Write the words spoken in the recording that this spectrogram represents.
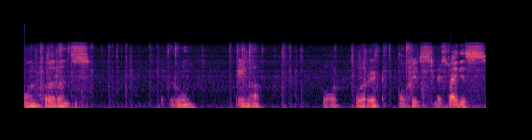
conference room in a it office. Let's try this.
